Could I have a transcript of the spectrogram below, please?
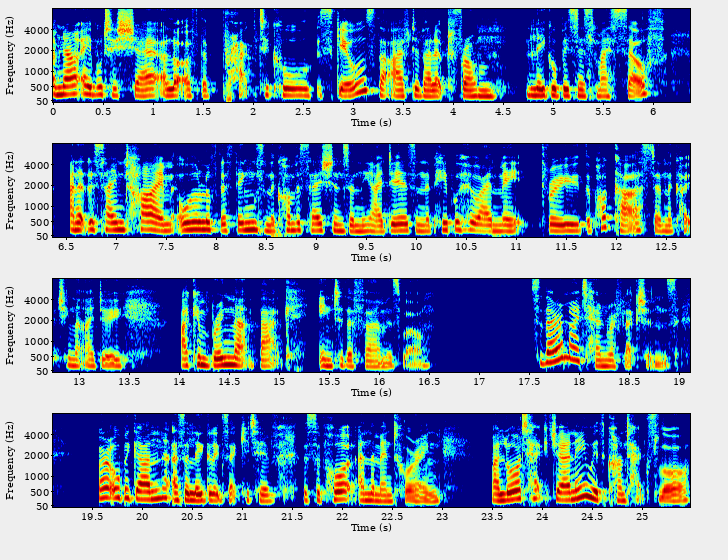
I'm now able to share a lot of the practical skills that I've developed from legal business myself. And at the same time, all of the things and the conversations and the ideas and the people who I meet through the podcast and the coaching that I do, I can bring that back into the firm as well. So, there are my 10 reflections. Where it all began as a legal executive, the support and the mentoring, my law tech journey with Contacts Law,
